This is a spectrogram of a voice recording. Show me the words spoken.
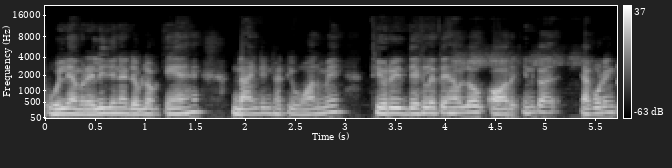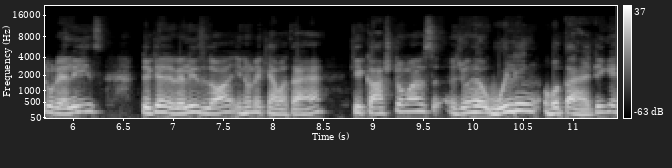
विलियम रेली जी ने डेवलप किए हैं 1931 में. थ्योरी देख लेते हैं हम लोग और इनका अकॉर्डिंग टू रेलीज ठीक है रेलीज लॉ इन्होंने क्या बताया है कि कस्टमर्स जो है विलिंग होता है, ठीक है?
